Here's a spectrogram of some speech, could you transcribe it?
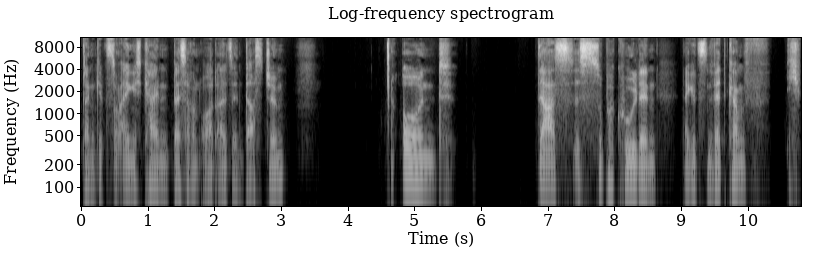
dann gibt es doch eigentlich keinen besseren Ort als in das Gym. Und das ist super cool, denn da gibt es einen Wettkampf. Ich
